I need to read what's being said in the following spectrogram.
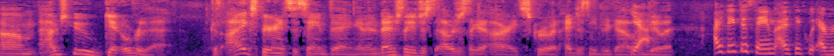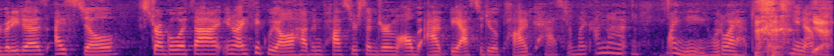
Um, how did you get over that? Because I experienced the same thing, and eventually, just I was just like, all right, screw it. I just need to go Yeah. and do it. I think the same. I think we, everybody does. I still struggle with that. You know, I think we all have imposter syndrome. I'll be asked to do a podcast. And I'm like, I'm not, why me? What do I have to say? You know? Yeah.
